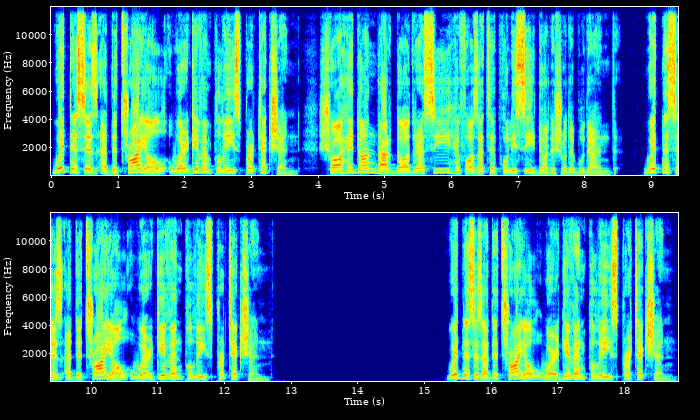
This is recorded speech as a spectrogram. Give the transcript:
witnesses at the trial were given police protection شاهدان در دادرسی حفاظت پلیسی داده شده بودند Witnesses at the trial were given police protection. Witnesses at the trial were given police protection.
